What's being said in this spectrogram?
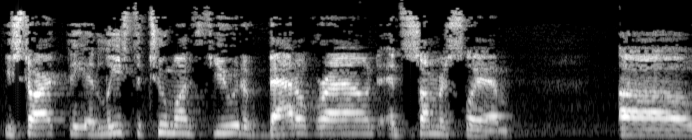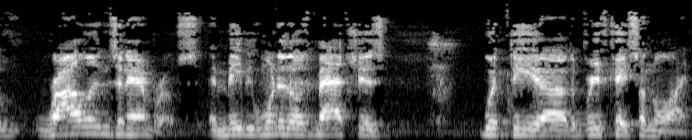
you start the at least the two month feud of Battleground and SummerSlam of Rollins and Ambrose, and maybe one of those matches with the uh, the briefcase on the line.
